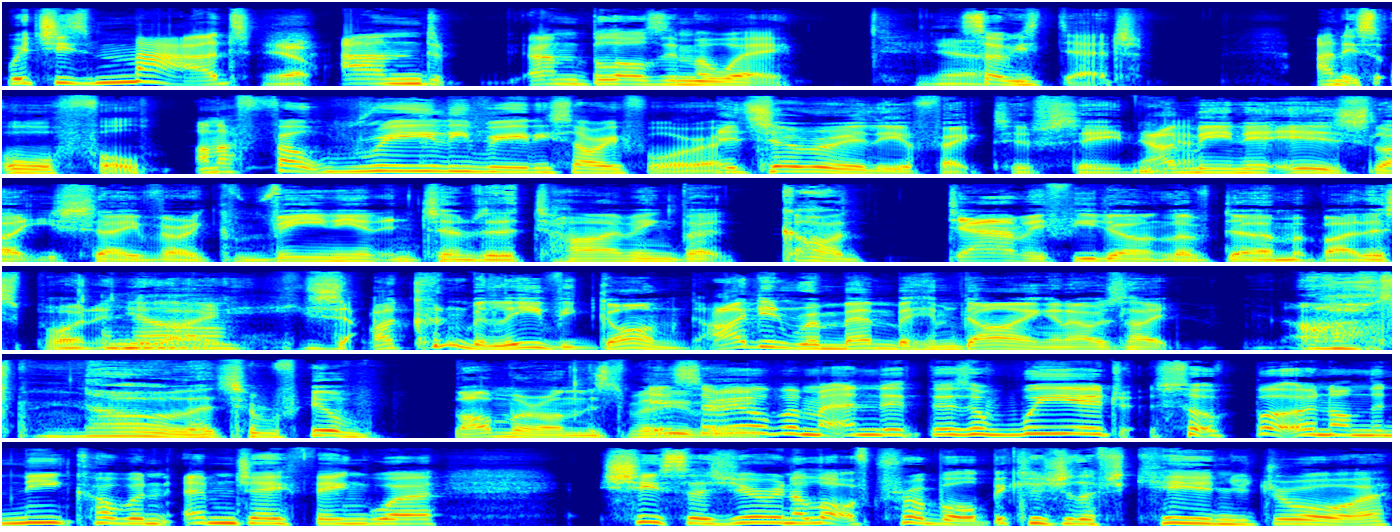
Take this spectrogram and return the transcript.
which is mad Yep. and and blows him away. Yeah. So he's dead. And it's awful. And I felt really, really sorry for her. It's a really effective scene. I mean, it is, like you say, very convenient in terms of the timing, but god damn if you don't love Dermot by this point and I you're like, he's, I couldn't believe he'd gone. I didn't remember him dying, and I was like, oh no, that's a real bummer on this movie. It's a real bummer. And there's a weird sort of button on the Nico and MJ thing where she says, You're in a lot of trouble because you left your key in your drawer.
